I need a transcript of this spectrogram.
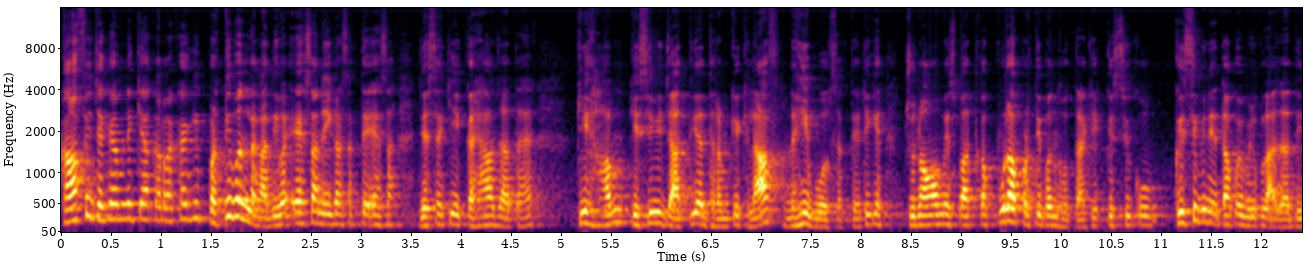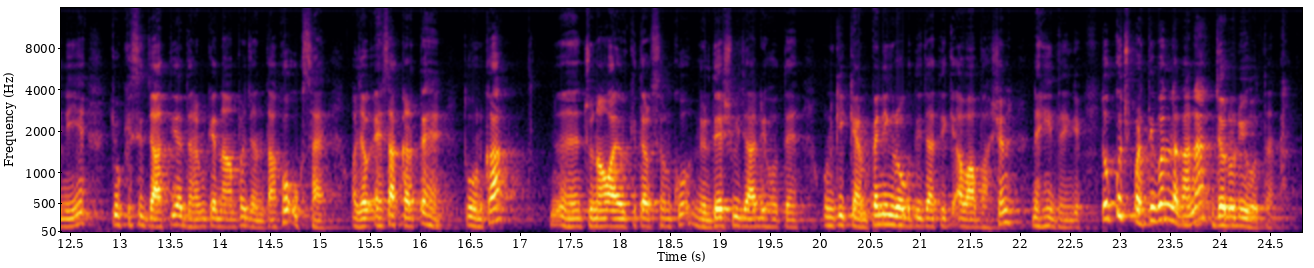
काफ़ी जगह हमने क्या कर रखा है कि प्रतिबंध लगा दिया। ऐसा नहीं कर सकते, ऐसा। जैसे कि कहा जाता है कि हम किसी भी जाति या धर्म के खिलाफ नहीं बोल सकते, ठीक है? चुनाव में इस बात का पूरा प्रतिबंध होता है कि किसी को, किसी भी नेता को बिल्कुल आज़ादी नहीं है कि वो किसी जाति या धर्म के नाम पर जनता को उकसाए। और जब ऐसा करते हैं तो उनका चुनाव आयोग की तरफ़ से उनको निर्देश भी जारी होते हैं। उनकी कैंपेनिंग रोक दी जाती है कि अब आप भाषण नहीं देंगे। तो कुछ प्रतिबंध लगाना ज़रूरी होता है।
